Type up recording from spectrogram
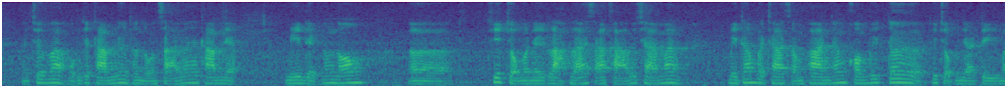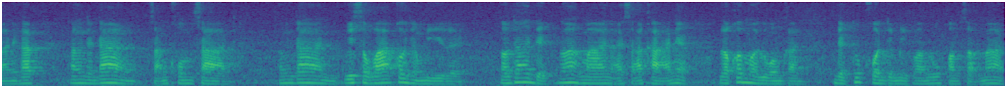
ๆอย่างเช่นว่าผมจะทำเรื่องถนนสายวัฒนธรรมเนี่ยมีเด็กน้องๆที่จบมาในหลากหลายสาขาวิชามาก มีทั้งประชาสัมพันธ์ทั้งคอมพิวเตอร์ที่จบปริญญาตรีมานะครับ ทั้งในด้านสังคมศาสตร์ ทั้งด้านวิศวะก็ยังมีเลย เราได้เด็กมากมายหลายสาขาเนี่ยเราก็มารวมกัน เด็กทุกคนจะมีความรู้ความสามารถ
